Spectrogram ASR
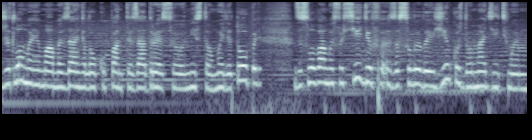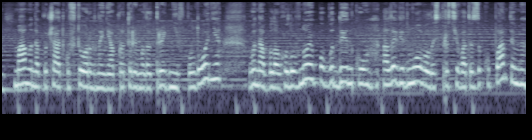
Житло моєї мами зайняли окупанти за адресою міста Мелітополь. За словами сусідів, заселили жінку з двома дітьми. Маму на початку вторгнення протримали три дні в полоні. Вона була головною по будинку, але відмовилась працювати з окупантами.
